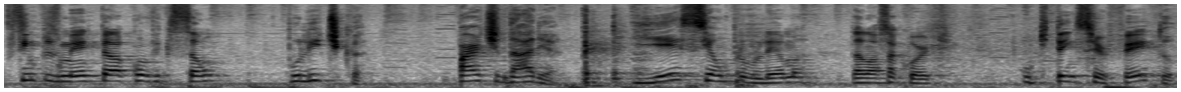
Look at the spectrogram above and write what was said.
simplesmente pela convicção política, partidária. E esse é um problema da nossa corte. O que tem que ser feito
